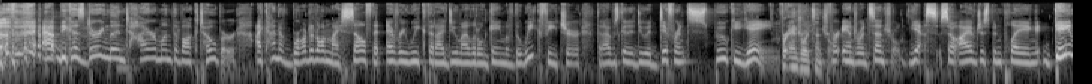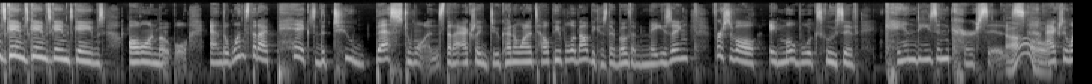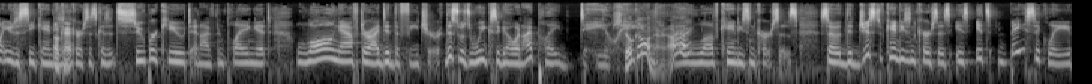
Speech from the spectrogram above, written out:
Because during the entire month of October, I kind of brought it on myself that every week that I do my little game of the week feature, that I was going to do a different spooky game. For Android Central. For Android Central. Yes. So I have just been playing games, games, games, games, games, all on mobile. And the ones that I picked, the two best ones that I actually do kind of want to tell people about because they're both amazing. First of all, a mobile exclusive. Candies and Curses. Oh. I actually want you to see Candies Okay. and Curses because it's super cute and I've been playing it long after I did the feature. This was weeks ago and I played daily. Still going there. All I right. love Candies and Curses. So the gist of Candies and Curses is it's basically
